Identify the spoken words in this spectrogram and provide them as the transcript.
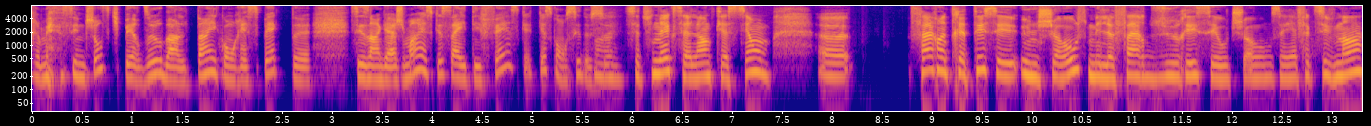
mais c'est une chose qui perdure dans le temps et qu'on respecte euh, ses engagements. Est-ce que ça a été fait? Est-ce que- Qu'est-ce qu'on sait de ça? Ouais, C'est une excellente question. Faire un traité, c'est une chose, mais le faire durer, c'est autre chose. Et effectivement,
